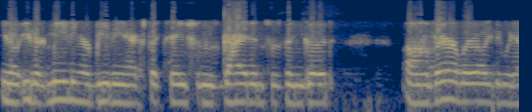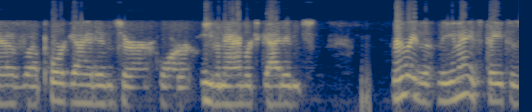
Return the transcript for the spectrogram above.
You know, either meeting or beating expectations. Guidance has been good. Uh, very rarely do we have uh, poor guidance or or even average guidance. Really, the, the United States is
